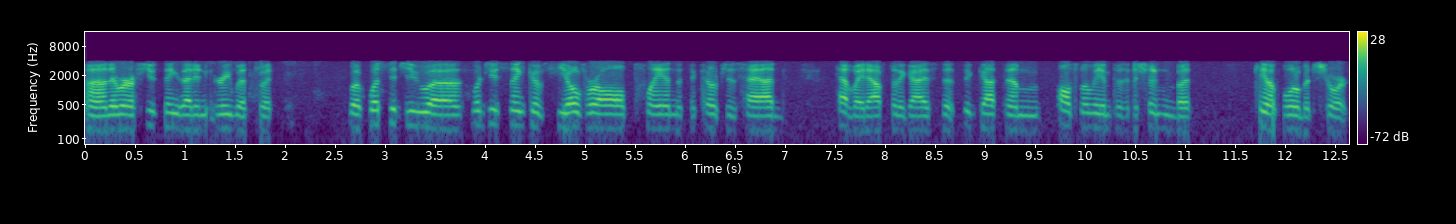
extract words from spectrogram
Uh, there were a few things I didn't agree with, but but what did you uh, what did you think of the overall plan that the coaches had had laid out for the guys that, that got them ultimately in position, but came up a little bit short?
